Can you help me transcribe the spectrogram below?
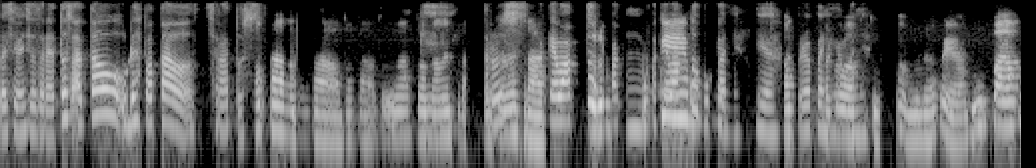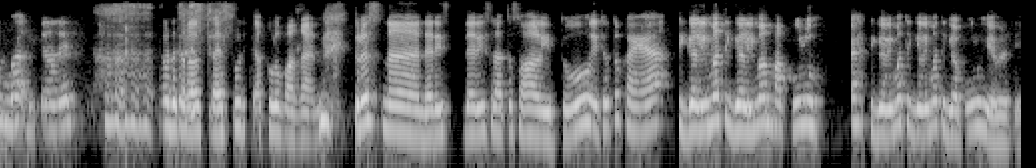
bahasa Indonesia 100, atau udah total 100? total total total total totalnya seratus Terus totalnya seratus. pakai waktu, Terus- hmm, pakai Oke, waktu bukannya? Ya, Pak- berapa nih pakai waktunya? waktu oh, berapa ya? Lupa aku mbak detailnya. Udah terlalu stressful jadi aku lupakan. Terus nah dari dari 100 soal itu itu tuh kayak 35 35 40 eh 35 35 30 ya berarti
